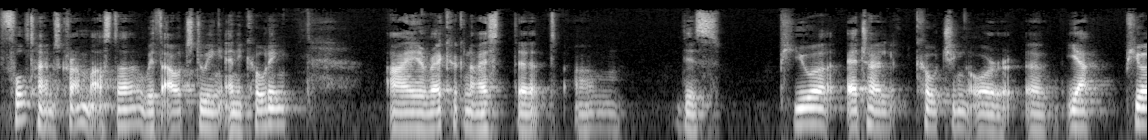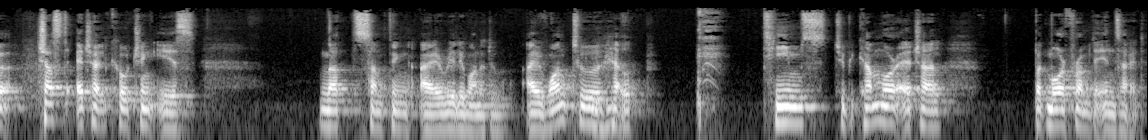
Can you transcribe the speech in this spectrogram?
full-time Scrum Master without doing any coding, I recognized that um, this pure agile coaching or uh, yeah, pure just agile coaching is not something I really want to do. I want to help teams to become more agile, but more from the inside,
